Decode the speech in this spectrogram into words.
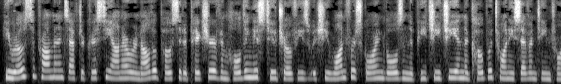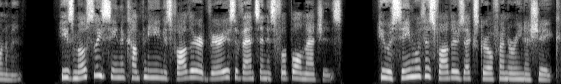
He rose to prominence after Cristiano Ronaldo posted a picture of him holding his two trophies which he won for scoring goals in the Pichichi and the Copa 2017 tournament. He is mostly seen accompanying his father at various events and his football matches. He was seen with his father's ex-girlfriend Irina Shayk,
